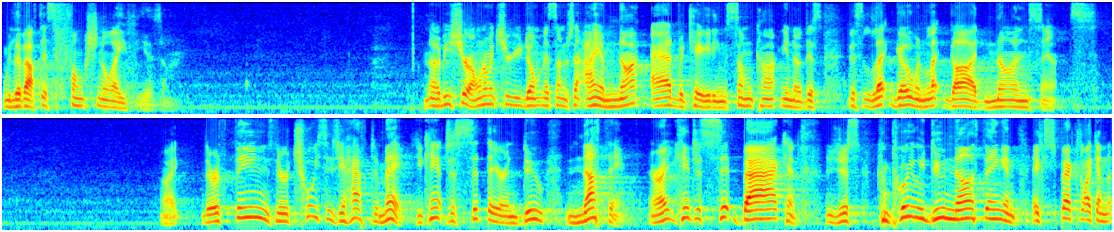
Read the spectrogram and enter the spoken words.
We live out this functional atheism. Now, to be sure, I want to make sure you don't misunderstand. I am not advocating some kind, you know, this, this let go and let God nonsense. Right? There are things, there are choices you have to make. You can't just sit there and do nothing. All right? You can't just sit back and just completely do nothing and expect like an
